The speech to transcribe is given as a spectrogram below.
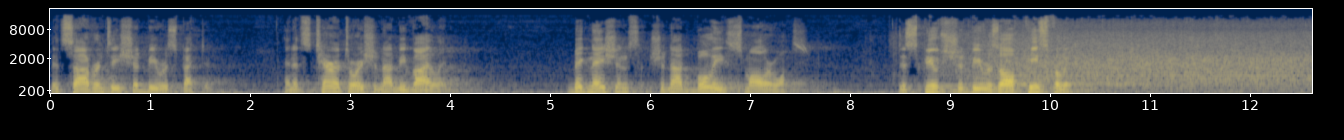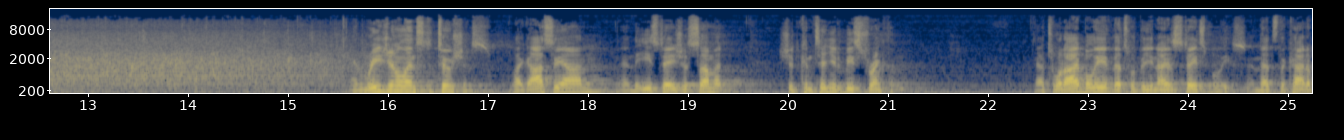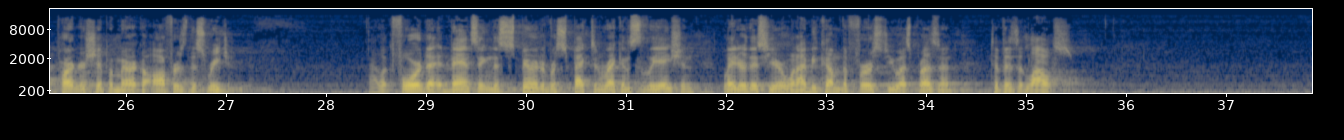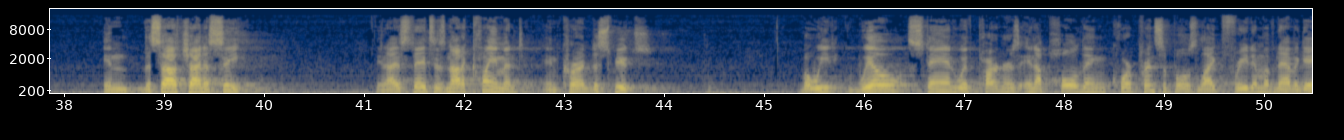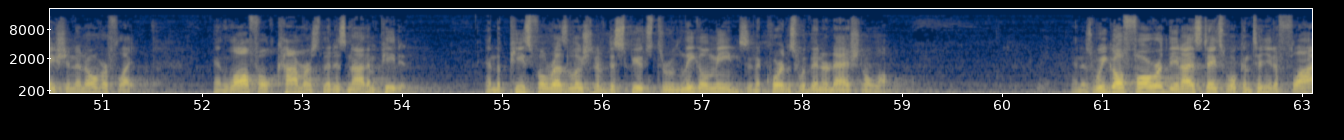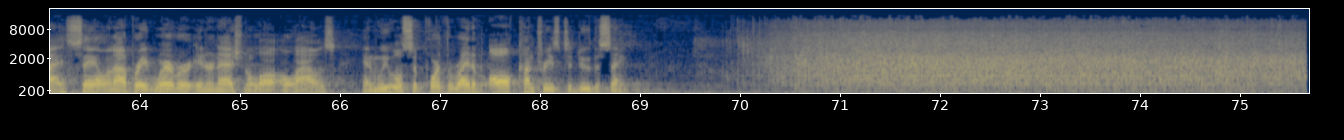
its sovereignty should be respected, and its territory should not be violated. Big nations should not bully smaller ones. Disputes should be resolved peacefully. And regional institutions like ASEAN and the East Asia Summit should continue to be strengthened. That's what I believe, that's what the United States believes, and that's the kind of partnership America offers this region. I look forward to advancing this spirit of respect and reconciliation later this year when I become the first U.S. president to visit Laos. In the South China Sea, the United States is not a claimant in current disputes. But we will stand with partners in upholding core principles like freedom of navigation and overflight, and lawful commerce that is not impeded, and the peaceful resolution of disputes through legal means in accordance with international law. And as we go forward, the United States will continue to fly, sail, and operate wherever international law allows, and we will support the right of all countries to do the same.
